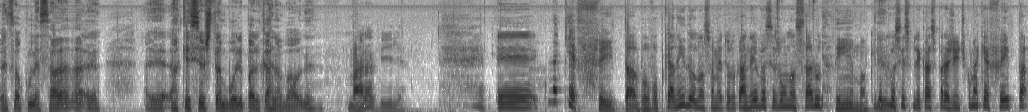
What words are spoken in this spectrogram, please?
o pessoal começar a, a- a aquecer os tambores para o carnaval, né? Maravilha. É, como é que é feita, vovô? Porque além do lançamento do carnê, vocês vão lançar o tema. Eu queria que você explicasse pra gente como é que é feita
